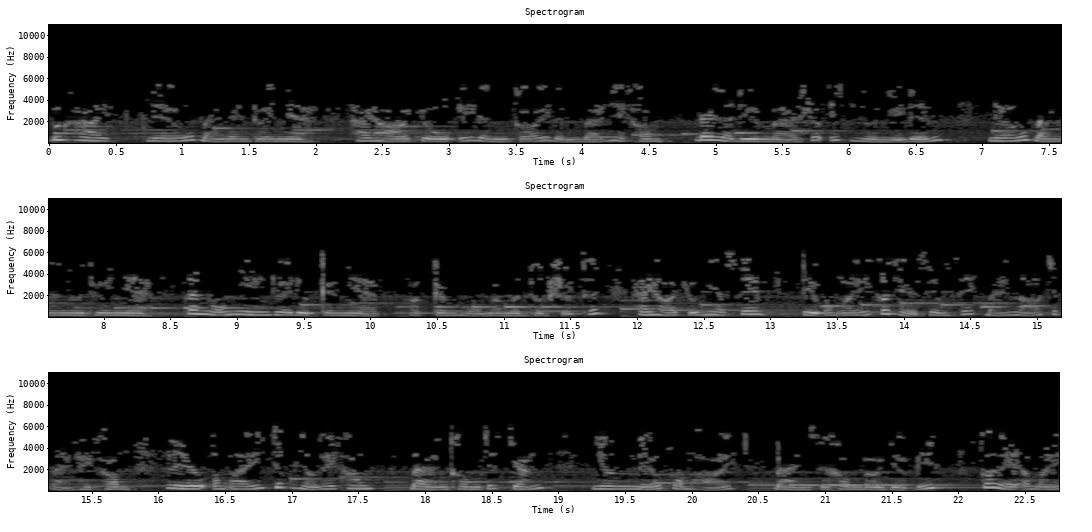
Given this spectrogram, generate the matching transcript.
Bước 2. Nếu bạn đang thuê nhà, hãy hỏi chủ ý định có ý định bán hay không. Đây là điều mà rất ít người nghĩ đến. Nếu bạn là người thuê nhà ta ngẫu nhiên thuê được căn nhà hoặc căn hộ mà mình thực sự thích, hãy hỏi chủ nhà xem liệu ông ấy có thể xem xét bán nó cho bạn hay không. Liệu ông ấy chấp nhận hay không, bạn không chắc chắn. Nhưng nếu không hỏi, bạn sẽ không bao giờ biết. Có lẽ ông ấy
